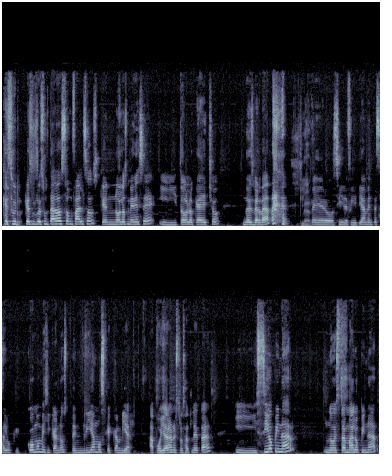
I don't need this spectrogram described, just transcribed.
que sus resultados son falsos, que no los merece y todo lo que ha hecho no es verdad, pero sí, definitivamente es algo que como mexicanos tendríamos que cambiar, apoyar a nuestros atletas y sí opinar, no está mal opinar,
